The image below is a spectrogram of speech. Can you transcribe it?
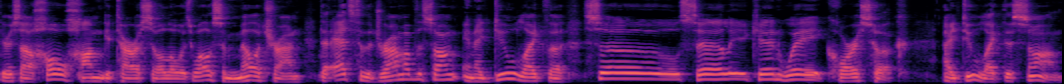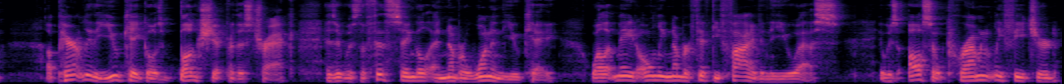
There's a ho hum guitar solo as well as some mellotron that adds to the drama of the song, and I do like the So Sally Can Wait chorus hook. I do like this song. Apparently, the UK goes bug shit for this track, as it was the fifth single and number one in the UK, while it made only number 55 in the US. It was also prominently featured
